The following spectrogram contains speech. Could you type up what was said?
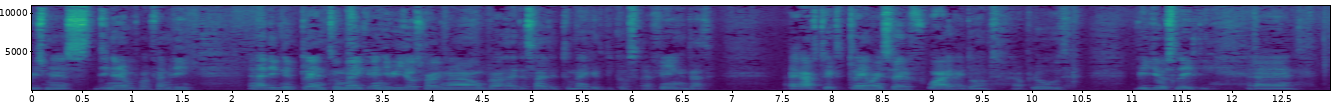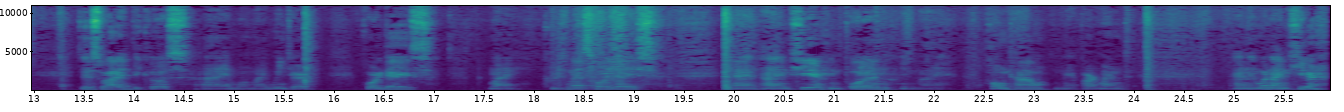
Christmas dinner with my family. And I didn't plan to make any videos right now, but I decided to make it because I think that I have to explain myself why I don't upload videos lately. And this is why, because I am on my winter holidays, my Christmas holidays, and I am here in Poland, in my hometown, in my apartment. And when I'm here,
